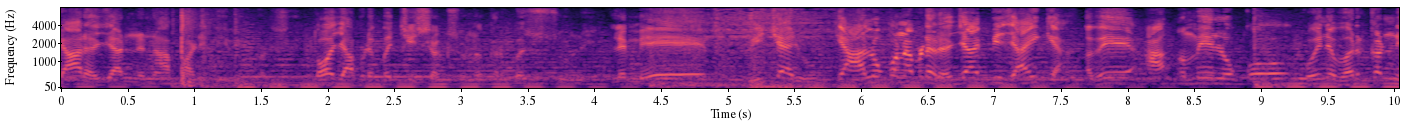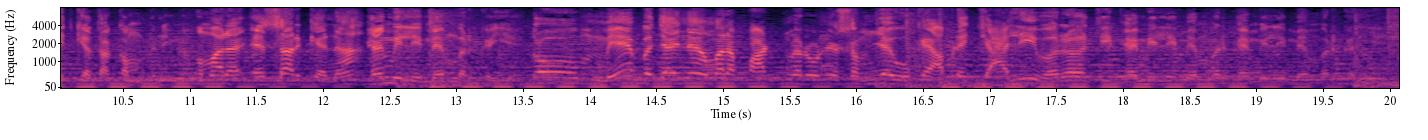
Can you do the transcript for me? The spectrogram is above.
ચાર હજારને ના પાડી દેવી પડશે. તો જ આપણે બચી શકશું નકર બચશું નહીં. એટલે મેં વિચાર્યું લોકોને આપણે રજા આપી જાય ક્યાં? હવે આ અમે લોકો કોઈને વર્કર નથી કહેતા કંપનીમાં અમારા એસઆરકે ના ફેમિલી મેમ્બર કહીએ. તો મેં બધાને અમારા પાર્ટનરોને સમજાવ્યું કે આપણે ચાલી વર્ષથી ફેમિલી મેમ્બર ફેમિલી મેમ્બર કરીએ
